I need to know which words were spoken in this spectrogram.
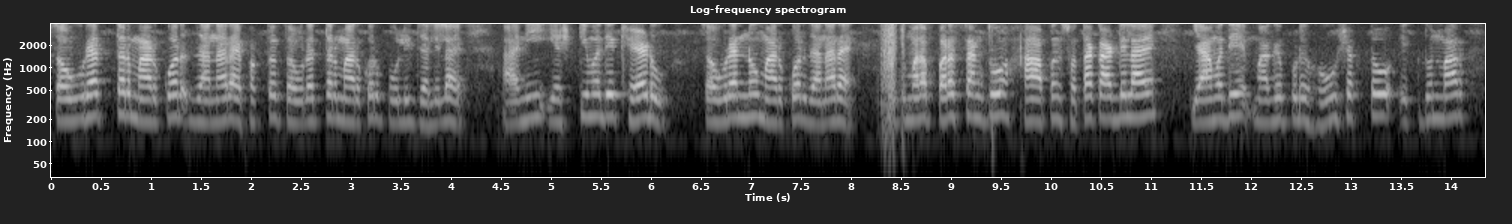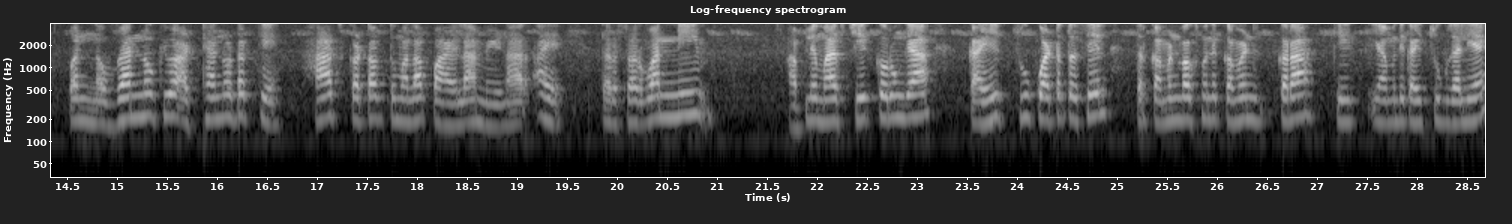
चौऱ्याहत्तर मार्कवर जाणार आहे. फक्त चौऱ्याहत्तर मार्कवर पोलीस झालेला आहे. आणि एस टीमध्ये खेळाडू चौऱ्याण्णव मार्कवर जाणार आहे. मी तुम्हाला परत सांगतो हा आपण स्वतः काढलेला आहे. यामध्ये मागे पुढे होऊ शकतो एक दोन मार्क पण नव्याण्णव किंवा अठ्ठ्याण्णव टक्के हाच कट ऑफ तुम्हाला पाहायला मिळणार आहे. तर सर्वांनी आपले मार्क चेक करून घ्या. काही चूक वाटत असेल तर कमेंट बॉक्समध्ये कमेंट करा की यामध्ये काही चूक झाली आहे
